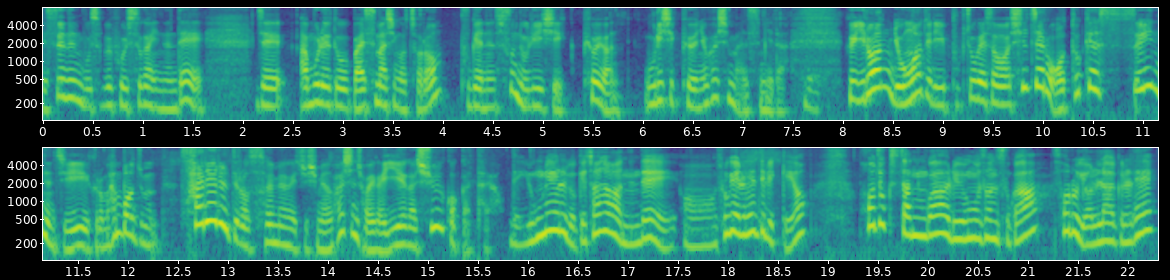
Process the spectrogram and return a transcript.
쓰는 모습을 볼 수가 있는데 이제 아무래도 말씀하신 것처럼 북에는 순우리식 표현, 우리식 표현이 훨씬 많습니다. 네. 그 이런 용어들이 북쪽에서 실제로 어떻게 쓰이는지 그럼 한번 좀 사례를 들어서 설명해 주시면 훨씬 저희가 이해가 쉬울 것 같아요. 네, 용례를 몇 개 찾아왔는데 어, 소개를 해드릴게요. 허죽산과 류용호 선수가 서로 연락을 해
